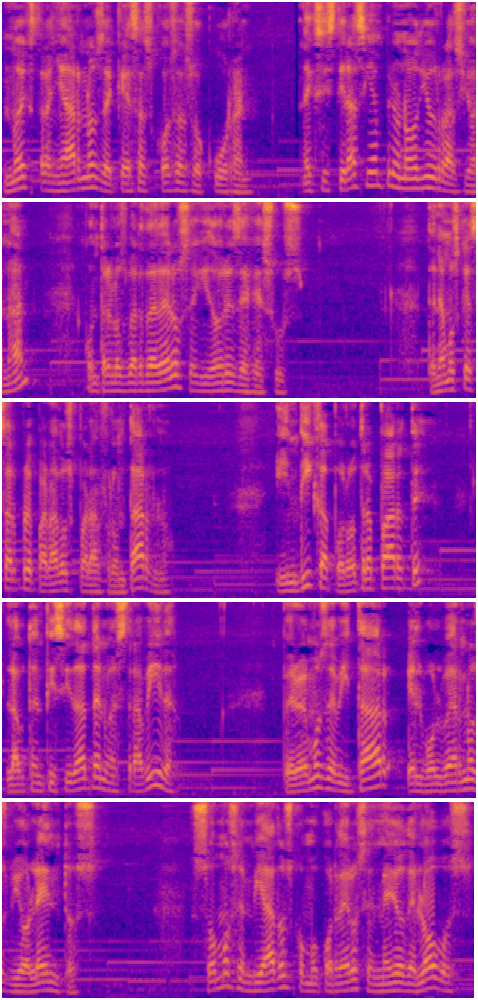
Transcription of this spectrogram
no extrañarnos de que esas cosas ocurran. Existirá siempre un odio irracional contra los verdaderos seguidores de Jesús. Tenemos que estar preparados para afrontarlo. Indica, por otra parte, la autenticidad de nuestra vida, pero hemos de evitar el volvernos violentos. Somos enviados como corderos en medio de lobos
